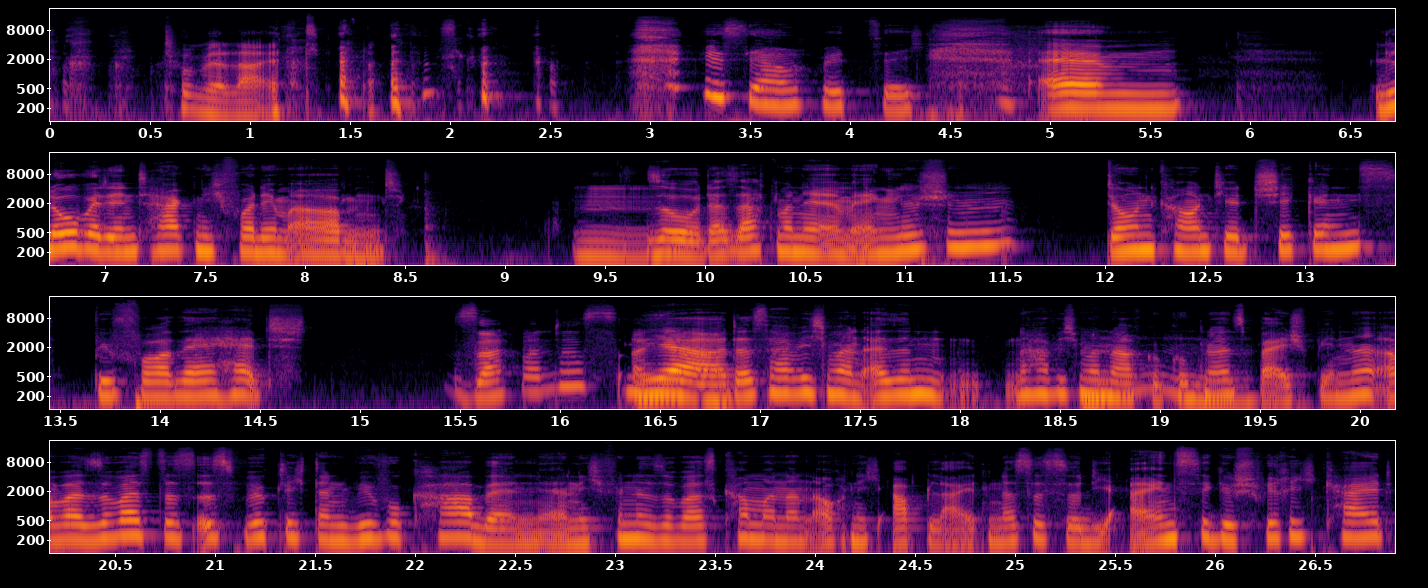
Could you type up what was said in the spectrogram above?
Tut mir leid. Ist ja auch witzig. Ähm, lobe den Tag nicht vor dem Abend. Mm. So, da sagt man ja im Englischen, don't count your chickens before they're hatched. Sagt man das? Ah, ja, ja, das habe ich mal, also habe ich mal mm. nachgeguckt, nur als Beispiel. Ne? Aber sowas, das ist wirklich dann wie Vokabeln lernen. Ich finde, sowas kann man dann auch nicht ableiten. Das ist so die einzige Schwierigkeit.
